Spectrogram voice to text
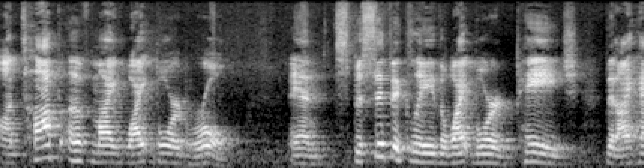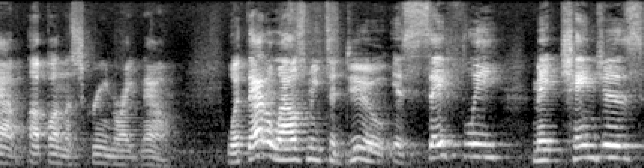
on top of my whiteboard roll. And specifically the whiteboard page that I have up on the screen right now. What that allows me to do is safely make changes,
